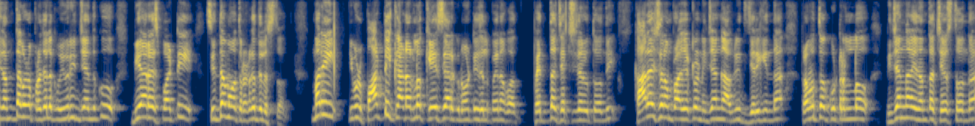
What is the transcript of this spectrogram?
ఇదంతా కూడా ప్రజలకు వివరించేందుకు బీఆర్ఎస్ పార్టీ సిద్ధమవుతున్నట్టుగా తెలుస్తోంది. మరి ఇప్పుడు పార్టీ క్యాడర్లో కేసీఆర్కు నోటీసులపైన ఒక పెద్ద చర్చ జరుగుతోంది. కాళేశ్వరం ప్రాజెక్టులో నిజంగా అవినీతి జరిగిందా? ప్రభుత్వ కుట్రల్లో నిజంగా ఇదంతా చేస్తోందా?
